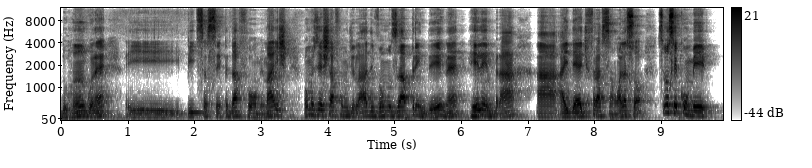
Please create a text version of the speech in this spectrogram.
do rango, né? E pizza sempre dá fome. Mas vamos deixar a fome de lado e vamos aprender, né? Relembrar a, a ideia de fração. Olha só, se você comer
